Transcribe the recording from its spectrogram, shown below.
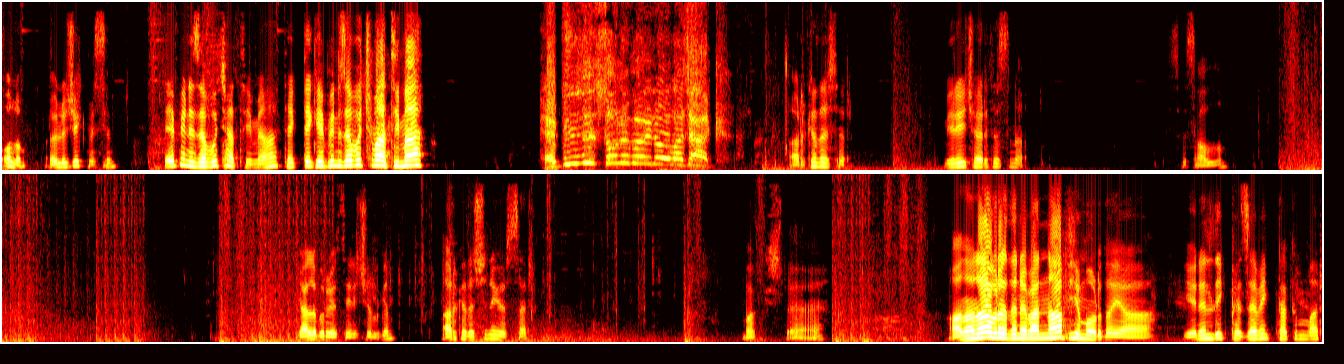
Oğlum ölecek misin? Hepinize bıç atayım ya. Tek tek hepinize bıç mı atayım ha? Hepinizin sonu böyle olacak. Arkadaşlar. Mirage haritasına ses aldım. Gel buraya seni çılgın. Arkadaşını göster. Bak işte. Ananı avradını ben ne yapayım orada ya? Yenildik pezevenk takım var.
